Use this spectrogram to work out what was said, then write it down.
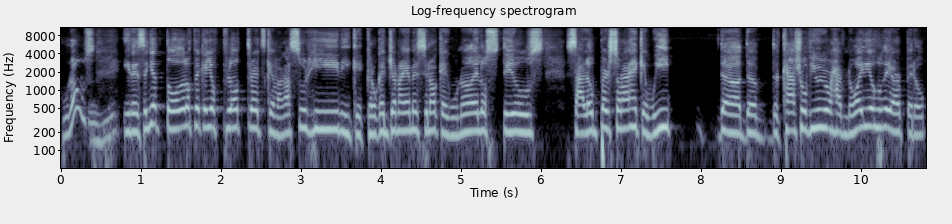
who knows. Y te enseña todos los pequeños plot threads que van a surgir y que creo que John había mencionado que en uno de los stills sale un personaje que we, the, the, the casual viewer, have no idea who they are, pero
